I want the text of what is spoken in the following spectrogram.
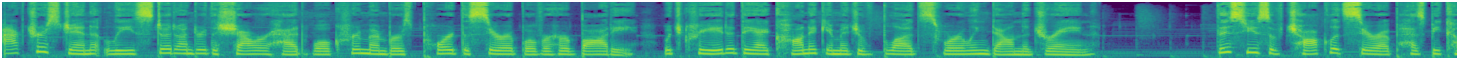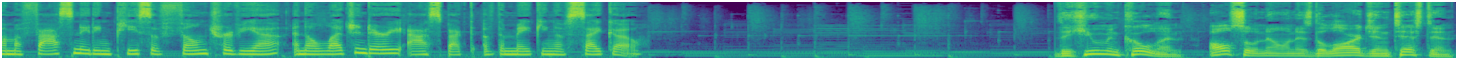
Actress Janet Leigh stood under the shower head while crew members poured the syrup over her body, which created the iconic image of blood swirling down the drain. This use of chocolate syrup has become a fascinating piece of film trivia and a legendary aspect of the making of Psycho. The human colon, also known as the large intestine,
